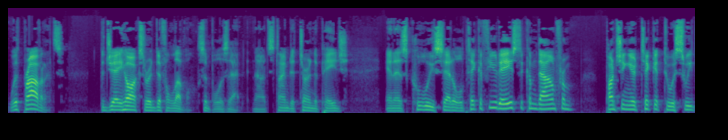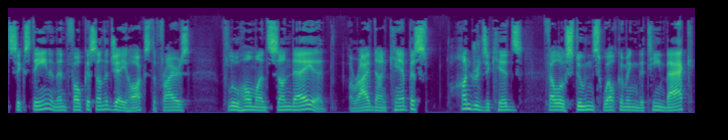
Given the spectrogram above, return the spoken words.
with Providence. The Jayhawks are a different level, simple as that. Now it's time to turn the page. And as Cooley said, it will take a few days to come down from punching your ticket to a Sweet 16 and then focus on the Jayhawks. The Friars flew home on Sunday, uh, arrived on campus, hundreds of kids, fellow students welcoming the team back.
